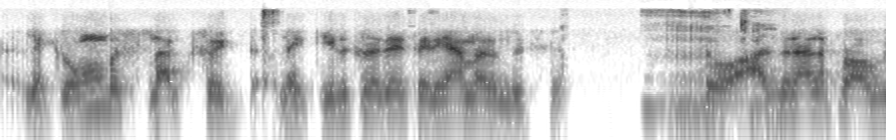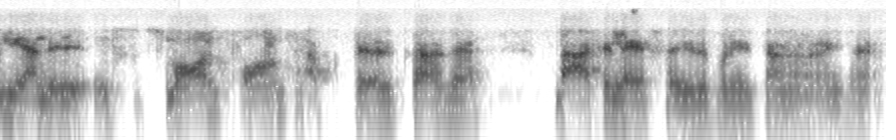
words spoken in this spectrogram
லைக் ரொம்ப ஸ்லக் ஃபிட் லைக் இருக்கிறதே தெரியாம இருந்துச்சு. ஸோ அதனால ப்ராப்ளி அந்த ஸ்மால் ஃபார்ம் ஃபேக்டருக்காக பேட்டரி லைஃப் இது பண்ணியிருக்காங்க நினைக்கிறேன்.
